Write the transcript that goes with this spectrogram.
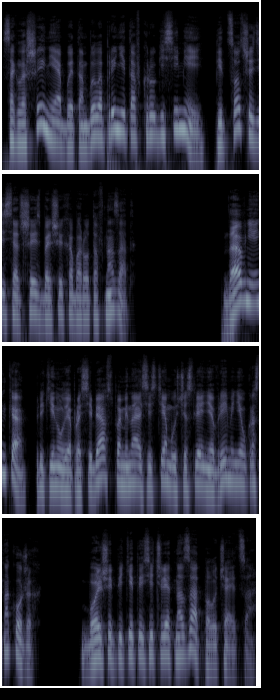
Соглашение об этом было принято в круге семей 566 больших оборотов назад. «Давненько», — прикинул я про себя, вспоминая систему исчисления времени у краснокожих. «Больше пяти тысяч лет назад, получается».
